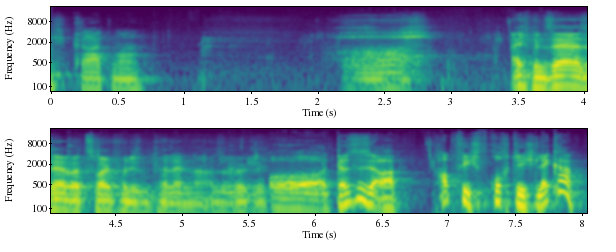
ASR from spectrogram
ich gerade mal. Ich bin sehr, sehr überzeugt von diesem Kalender. Also wirklich. Oh, das ist aber hopfig, fruchtig, lecker.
